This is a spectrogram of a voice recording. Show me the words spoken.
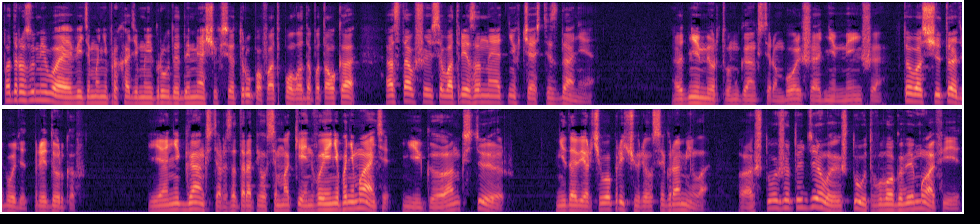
подразумевая, видимо, непроходимые груды дымящихся трупов от пола до потолка, оставшиеся в отрезанной от них части здания. «Одним мертвым гангстером больше, одним меньше. Кто вас считать будет, придурков?» «Я не гангстер», — заторопился Маккейн, — «вы и не понимаете». «Не гангстер?» — недоверчиво причурился Громила. «А что же ты делаешь тут, в логове мафии?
